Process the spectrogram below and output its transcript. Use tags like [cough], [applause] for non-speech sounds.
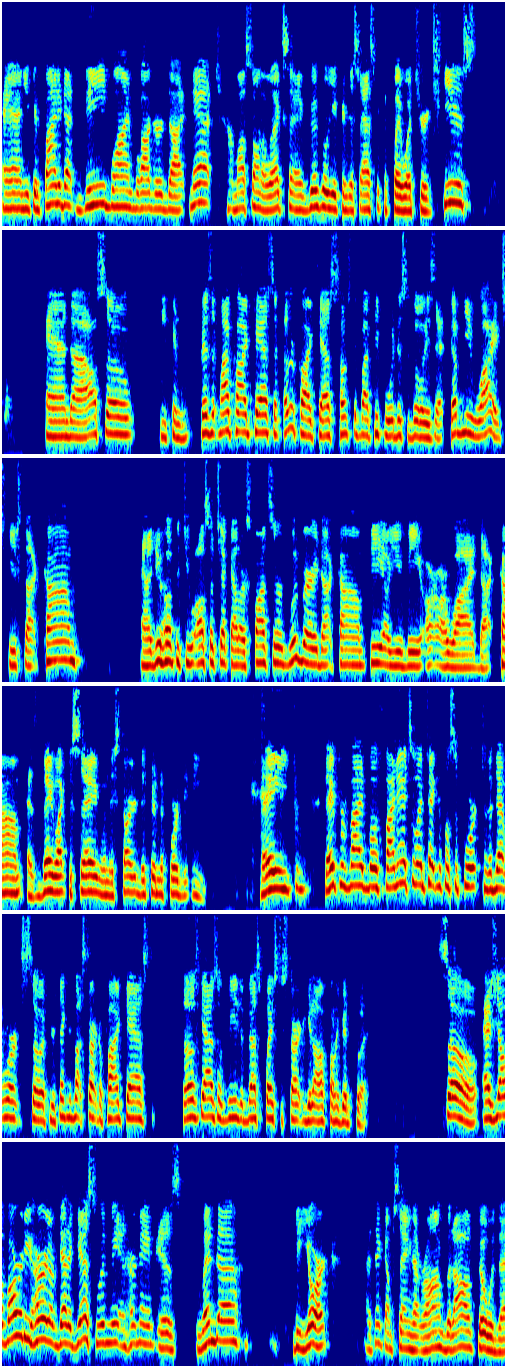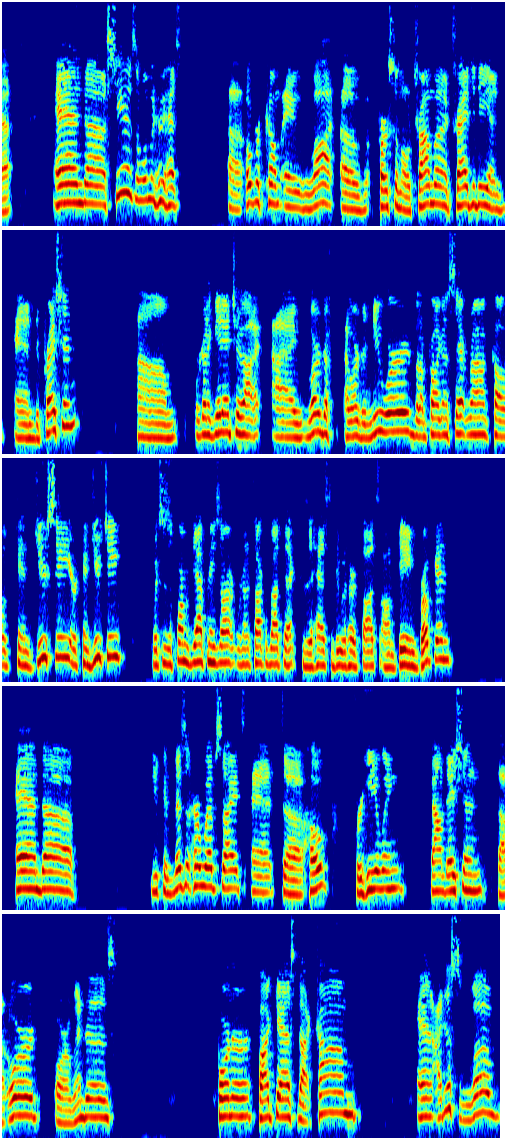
And you can find it at theblindblogger.net. I'm also on Alexa and Google. You can just ask it to play What's Your Excuse? And uh, also, you can visit my podcast and other podcasts hosted by people with disabilities at wyexcuse.com. And I do hope that you also check out our sponsor, blubrry.com, B-L-U-B-R-R-Y.com. As they like to say, when they started, they couldn't afford to eat. They, they provide both financial and technical support to the networks. So if you're thinking about starting a podcast, those guys will be the best place to start to get off on a good foot. So as y'all have already heard, I've got a guest with me and her name is Linda Bjork. I think I'm saying that wrong, but I'll go with that. And uh, she is a woman who has uh, overcome a lot of personal trauma, and tragedy, and and depression. Um, we're going to get into. I I learned a I learned a new word, but I'm probably going to say it wrong. Called kenjushi or kenjuchi, which is a form of Japanese art. We're going to talk about that because it has to do with her thoughts on being broken. And uh, you can visit her websites at uh, Hope for Healing org or Linda's corner podcast.com. And I just love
